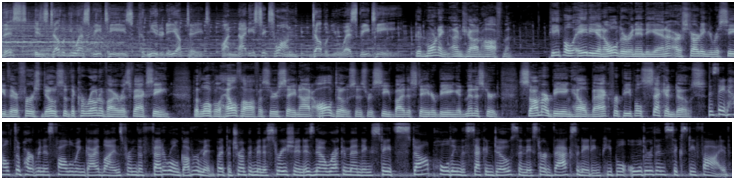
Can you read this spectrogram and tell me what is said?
This is WSBT's Community Update on 96.1 WSBT. Good morning. I'm John Hoffman. People 80 and older in Indiana are starting to receive their first dose of the coronavirus vaccine, but local health officers say not all doses received by the state are being administered. Some are being held back for people's second dose. The state health department is following guidelines from the federal government, but the Trump administration is now recommending states stop holding the second dose and they start vaccinating people older than 65.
